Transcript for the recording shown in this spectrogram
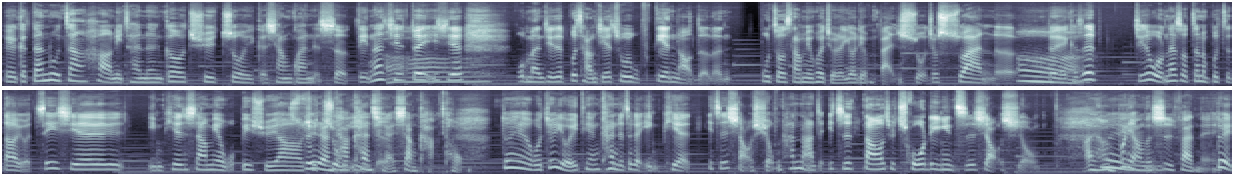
有一个登录账号，你才能够去做一个相关的设定。那其实对一些我们其实不常接触电脑的人，步骤上面会觉得有点繁琐，就算了。哦、对，可是。其实我那时候真的不知道有这些影片上面，我必须要去注意。虽然它看起来像卡通，对，我就有一天看着这个影片，一只小熊，它拿着一只刀去戳另一只小熊，哎呀，很不良的示范呢。对，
